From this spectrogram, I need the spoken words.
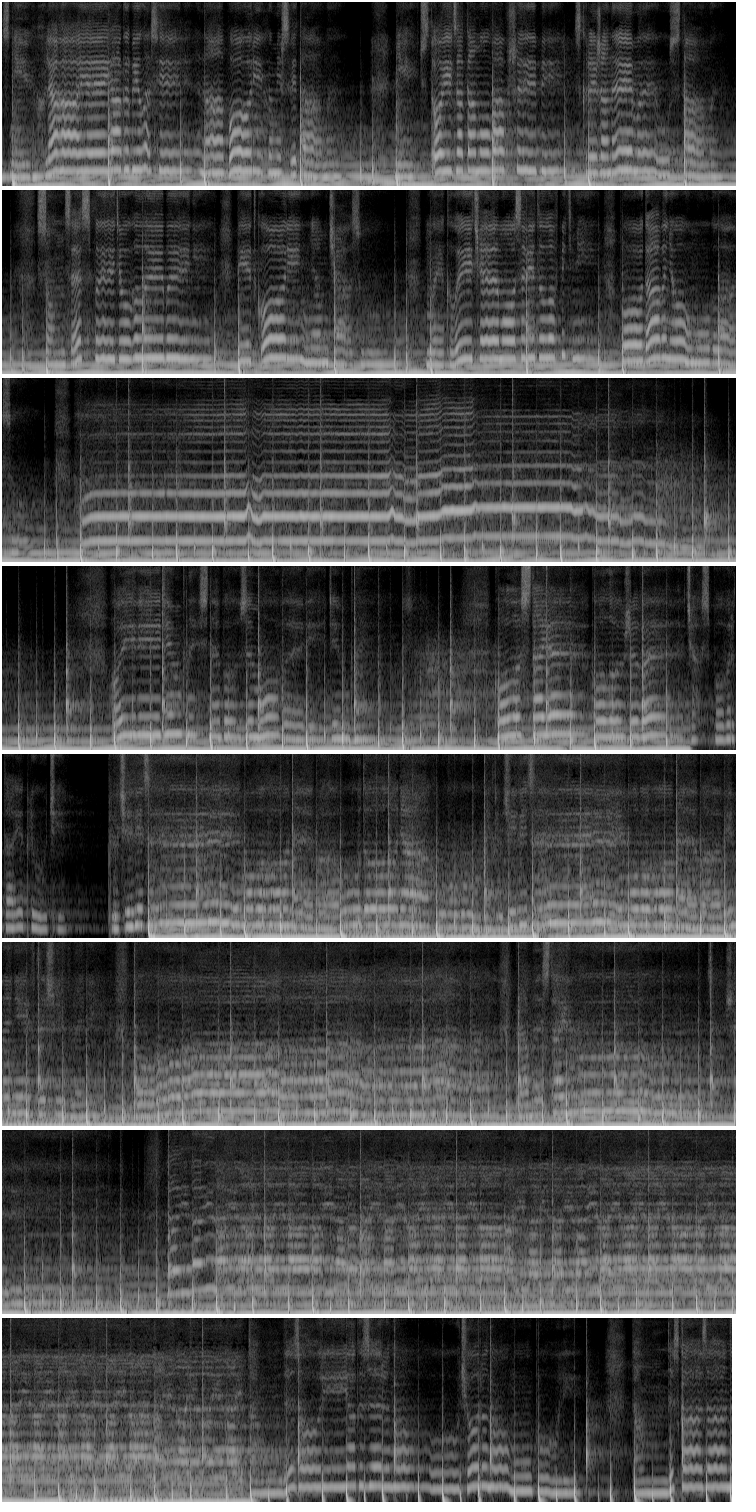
Сніг лягає, як біла сіль на поріг між світами. Ніч стоїть, затамувавши біль з крижаними устами. Сонце спить у глибині під корінням часу. Ми кличемо світло в пітьмі по давньому гласу. Повертає ключі, ключі від зимового. чорному полі, там, де сказано.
